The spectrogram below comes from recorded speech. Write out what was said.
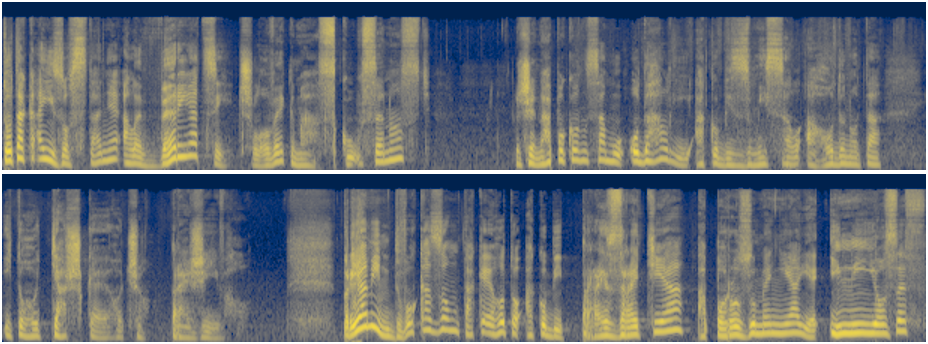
to tak aj zostane, ale veriaci človek má skúsenosť, že napokon sa mu odhalí akoby zmysel a hodnota i toho ťažkého, čo prežíval. Priamým dôkazom takéhoto akoby prezretia a porozumenia je iný Jozef,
